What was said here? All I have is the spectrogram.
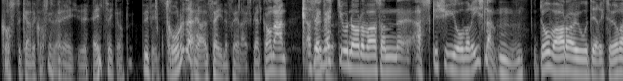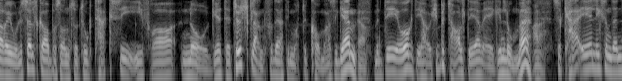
koste hva det koster. vil. Helt sikkert. Det fins. Tror du det? Ja, en sene fredagskveld. Kom an! Altså, jeg vet jo når det var sånn eh, askesky over Island, da var det jo direktører i oljeselskap og sånn som tok taxi fra Norge til Tyskland, fordi at de måtte komme seg hjem. Ja. Men det òg, de har jo ikke betalt det av egen lomme. Nei. Så hva er liksom den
